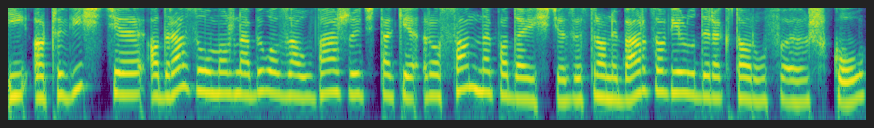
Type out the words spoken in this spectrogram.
I oczywiście od razu można było zauważyć takie rozsądne podejście ze strony bardzo wielu dyrektorów e, szkół,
